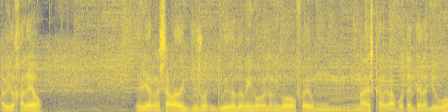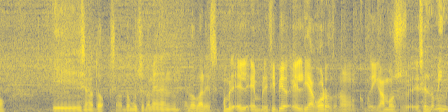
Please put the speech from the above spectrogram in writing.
ha habido jaleo. De viernes, sábado, incluso incluido el domingo. El domingo fue un- una descarga potente la que hubo y se notó, se notó mucho también en, en los bares. Hombre, el- en principio el día gordo, ¿no? Como digamos, es el domingo.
